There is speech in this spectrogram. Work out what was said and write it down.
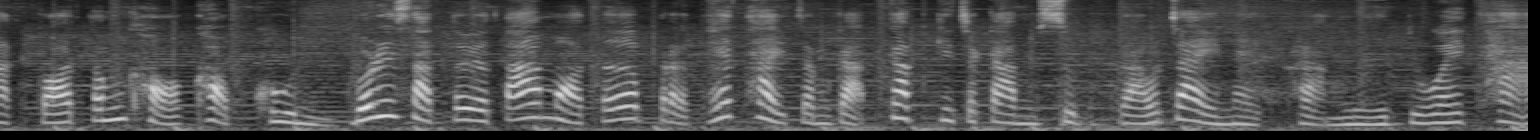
าก ก็ต้องขอขอบคุณ บริษัท Toyota Motor ประเทศไทยจำกัดกับกิจกรรมสุดเร้าใจในครั้งนี้ด้วยค่ะ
